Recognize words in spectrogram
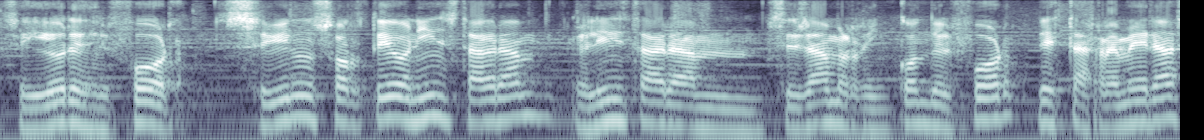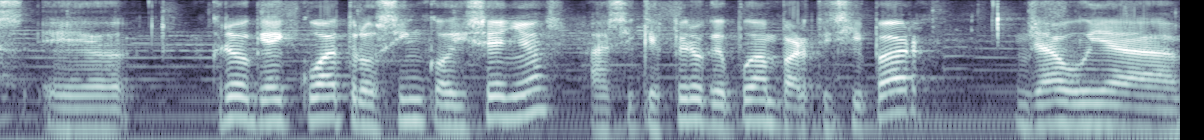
Seguidores del Ford, se viene un sorteo en Instagram. El Instagram se llama El Rincón del Ford. De estas remeras, eh, creo que hay 4 o 5 diseños. Así que espero que puedan participar. Ya voy a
